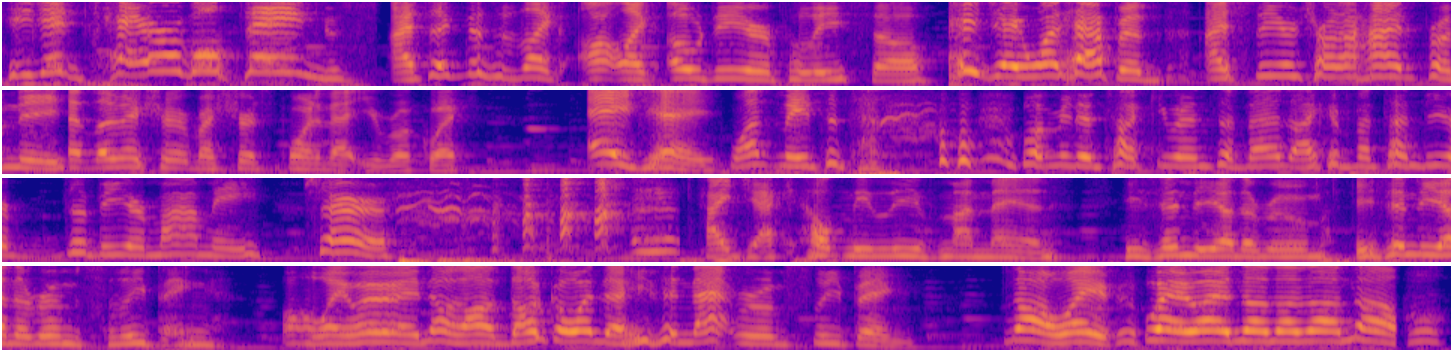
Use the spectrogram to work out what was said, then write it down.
He did terrible things! I think this is like, uh, like, oh dear, police, so. Hey Jay, what happened? I see you're trying to hide from me. Let me make sure my shirt's pointed at you real quick. AJ, want me to want me to tuck you into bed? I can pretend to, your, to be your mommy. Sure. Hi Jack, help me leave my man. He's in the other room. He's in the other room sleeping. Oh, wait, wait, wait. No, no, don't go in there. He's in that room sleeping. No, wait, wait, wait. No, no, no, no.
